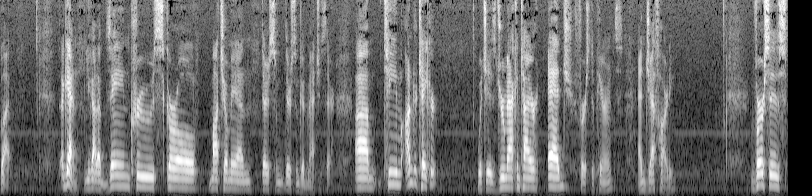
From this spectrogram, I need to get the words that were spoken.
but again, you got a Zayn, Crews, Scurll, Macho Man. There's some there's some good matches there. Um, Team Undertaker, which is Drew McIntyre, Edge, first appearance, and Jeff Hardy. Versus,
